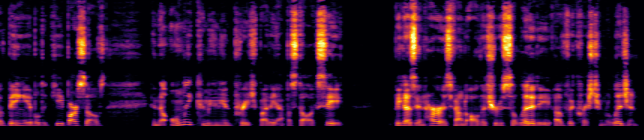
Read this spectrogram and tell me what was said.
of being able to keep ourselves in the only communion preached by the Apostolic See, because in her is found all the true solidity of the Christian religion.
